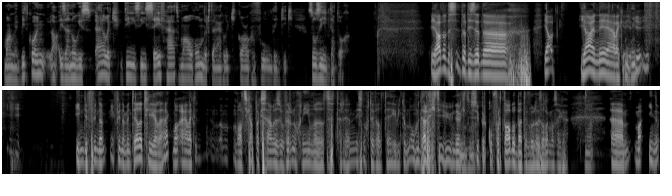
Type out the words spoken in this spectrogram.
Maar met Bitcoin ja, is dat nog eens eigenlijk die, die safeheid maal 100 eigenlijk, qua gevoel, denk ik. Zo zie ik dat toch. Ja, dat is, dat is een. ja, ja en nee eigenlijk. Je, je, in de funda fundamenteel heb je gelijk, maar eigenlijk maatschappelijk zijn we zover nog niet, omdat het, er is nog te veel tegenwind om, om daar echt, u daar echt mhm. super comfortabel bij te voelen, zal ik maar zeggen. Ja. Um, maar in de,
